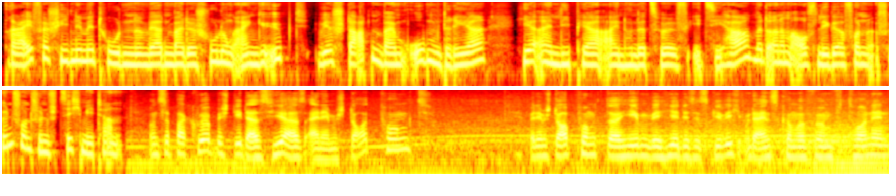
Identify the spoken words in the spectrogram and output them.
Drei verschiedene Methoden werden bei der Schulung eingeübt. Wir starten beim Obendreher. Hier ein Liebherr 112 ECH mit einem Ausleger von 55 Metern. Unser Parcours besteht aus hier aus einem Startpunkt. Bei dem Startpunkt, da heben wir hier dieses Gewicht mit 1,5 Tonnen,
